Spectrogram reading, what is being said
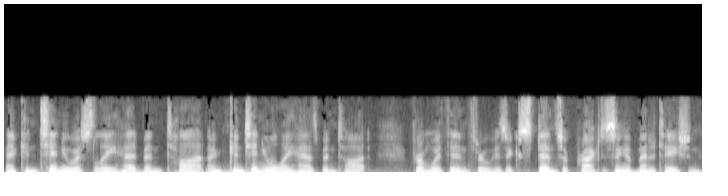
and continuously had been taught, and continually has been taught from within through his extensive practicing of meditation.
